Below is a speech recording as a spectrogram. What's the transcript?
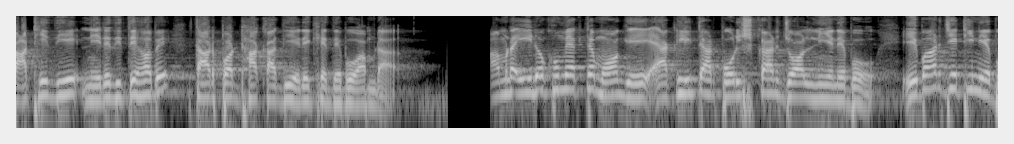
কাঠি দিয়ে নেড়ে দিতে হবে, তারপর ঢাকা দিয়ে রেখে দেব আমরা। আমরা এইরকম একটা মগে এক লিটার পরিষ্কার জল নিয়ে নেব। এবার যেটি নেব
